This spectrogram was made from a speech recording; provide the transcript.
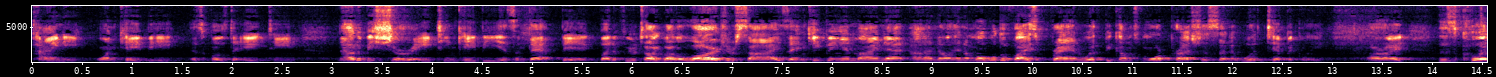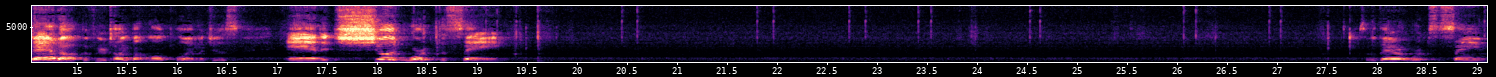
tiny, 1 KB, as opposed to 18. Now, to be sure, 18 KB isn't that big, but if we were talking about a larger size, and keeping in mind that on a, in a mobile device, bandwidth becomes more precious than it would typically. All right, this could add up if we were talking about multiple images, and it should work the same. So there it works the same.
